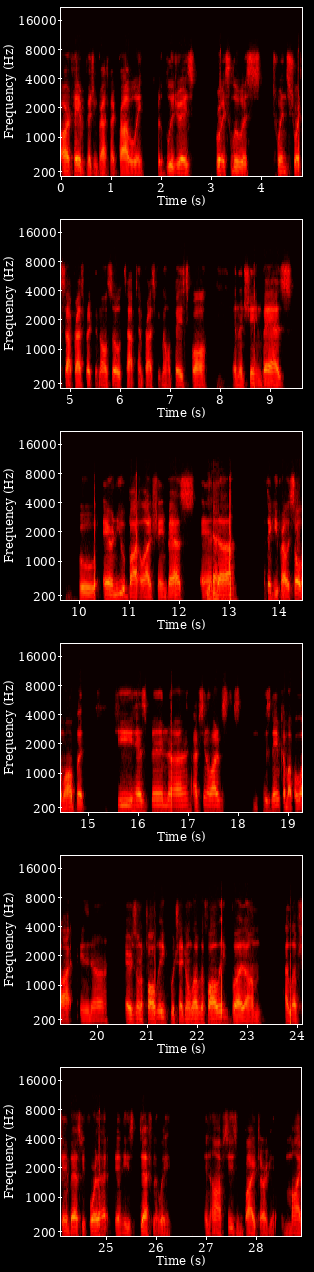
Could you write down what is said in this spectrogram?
our favorite pitching prospect probably for the Blue Jays. Royce Lewis, Twins shortstop prospect and also top 10 prospect in all of baseball. And then Shane Baz, who, Aaron, you bought a lot of Shane Baz, And Yeah. uh, I think you probably sold them all, but he has been, uh, I've seen a lot of his, his name come up a lot in uh, Arizona Fall League, which I don't love the Fall League, but um, I love Shane Baz before that. And he's definitely an off-season buy target in my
